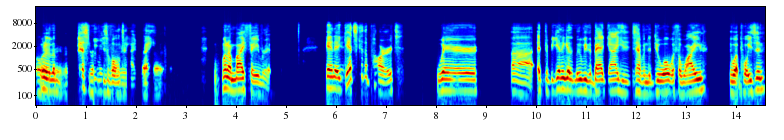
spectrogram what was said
oh, One of the great. Best movies of all time, right? One of my favorite. And it gets to the part where, uh, at the beginning of the movie, the bad guy he's having the duel with the wine and what poison.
